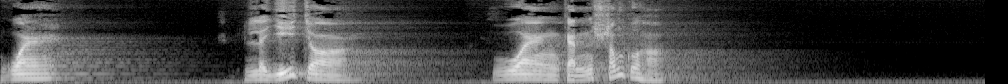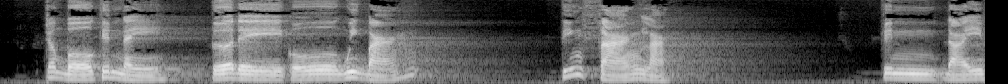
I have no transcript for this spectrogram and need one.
Hoa là dí cho Hoàn cảnh sống của họ. Trong bộ kinh này, Tựa đề của nguyên bản, Tiếng Phạn là Kinh Đại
